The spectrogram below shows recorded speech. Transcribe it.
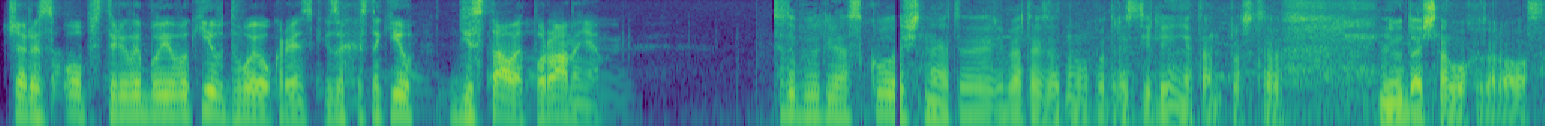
Через обстріли бойовиків двоє українських захисників дістали поранення. Это были осколочные, это ребята из одного подразделения, там просто неудачно вох взорвался.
